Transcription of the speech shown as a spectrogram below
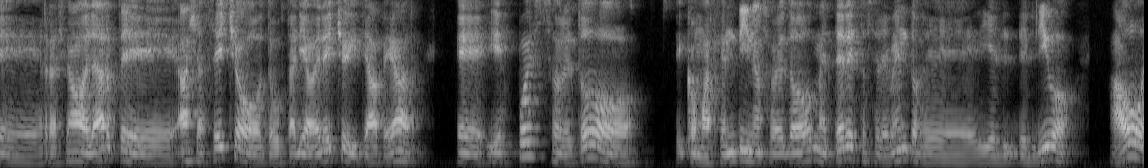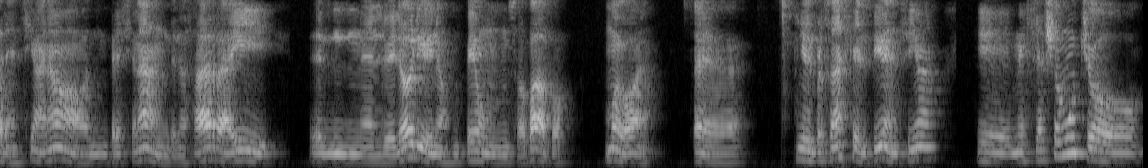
eh, relacionado al arte hayas hecho o te gustaría haber hecho y te va a pegar. Eh, y después, sobre todo, eh, como argentino sobre todo, meter estos elementos de, del, del ahora encima, ¿no? Impresionante, nos agarra ahí en el velorio y nos pega un sopapo. Muy bueno. Y el personaje del pibe encima, me flasheó mucho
